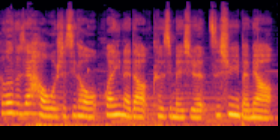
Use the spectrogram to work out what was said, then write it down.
Hello，大家好，我是西彤，欢迎来到科技美学资讯一百秒。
